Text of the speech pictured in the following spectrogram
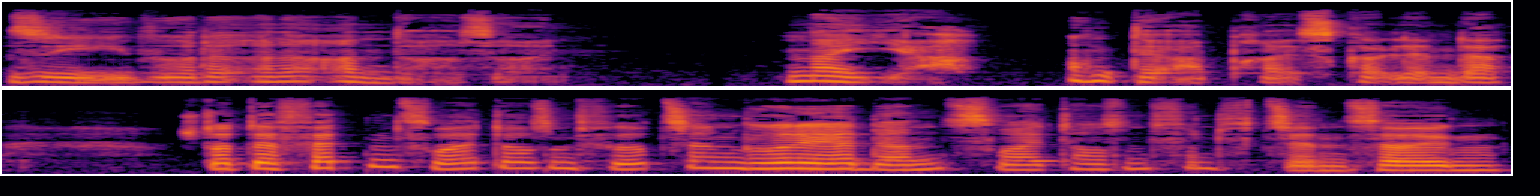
Sie würde eine andere sein. Na ja, und der Abreißkalender. Statt der fetten 2014 würde er dann 2015 zeigen.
